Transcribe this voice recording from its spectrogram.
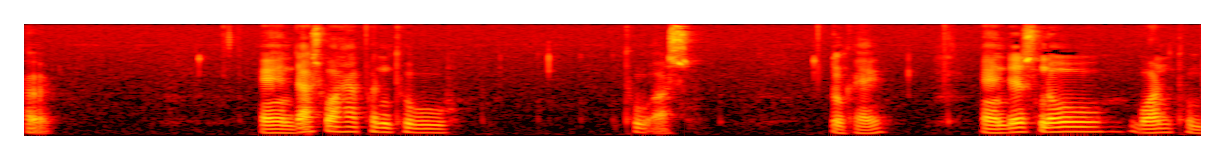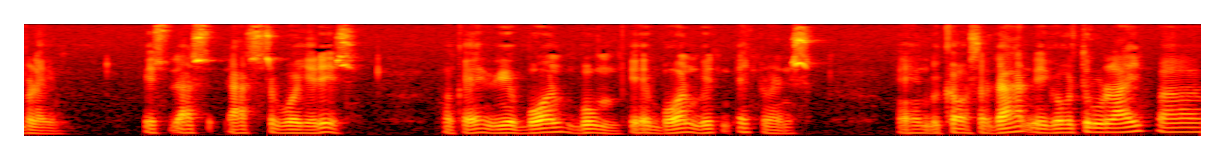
hurt. And that's what happened to to us okay? And there's no one to blame. It's that's that's the way it is okay? We are born boom we are born with ignorance. And because of that we go through life uh,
